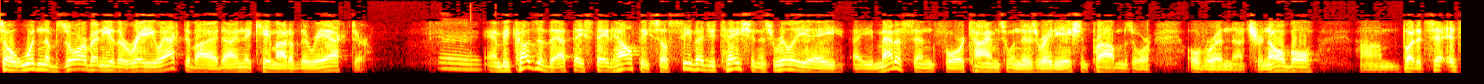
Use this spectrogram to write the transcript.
so it wouldn't absorb any of the radioactive iodine that came out of the reactor. Mm. And because of that, they stayed healthy. So sea vegetation is really a, a medicine for times when there's radiation problems or over in uh, Chernobyl. Um, but it's it's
